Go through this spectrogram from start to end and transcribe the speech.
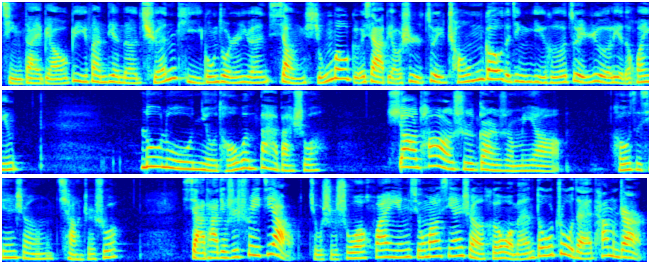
请代表 B 饭店的全体工作人员向熊猫阁下表示最崇高的敬意和最热烈的欢迎。露露扭头问爸爸说：“下榻是干什么呀？”猴子先生抢着说：“下榻就是睡觉，就是说欢迎熊猫先生和我们都住在他们这儿。”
